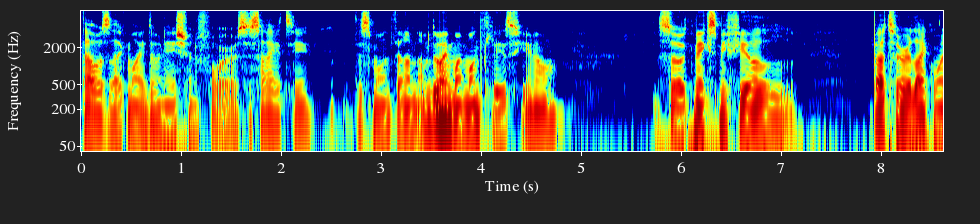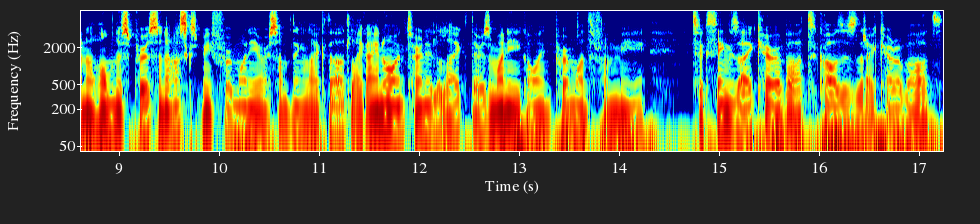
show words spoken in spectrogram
That was like my donation for society this month and I'm, I'm doing my monthlies you know? So it makes me feel better like when a homeless person asks me for money or something like that. Like i know internally like there's money going per month from me to things i care about to causes that i care about.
